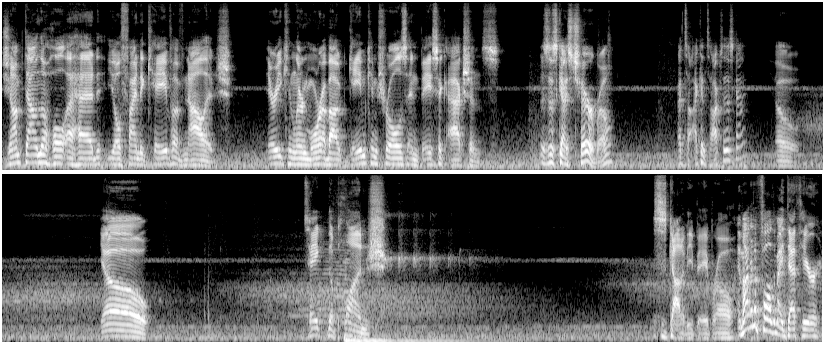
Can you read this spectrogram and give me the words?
Jump down the hole ahead. You'll find a cave of knowledge. There you can learn more about game controls and basic actions. This is this guy's chair, bro. I, I can talk to this guy? Yo. Yo. Take the plunge. This has got to be bait, bro. Am I going to fall to my death here?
